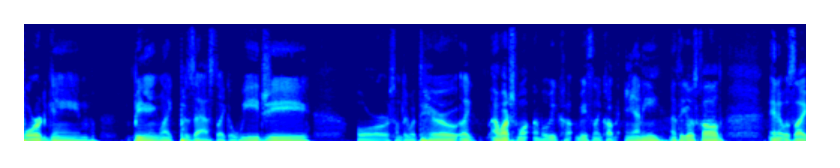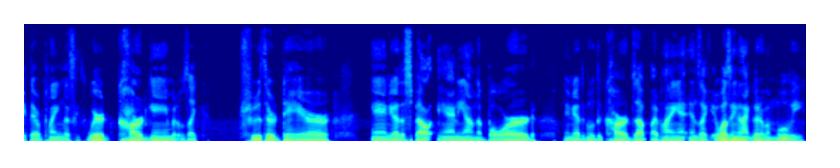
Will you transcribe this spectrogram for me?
board game being like possessed, like a Ouija or something with tarot. Like I watched a movie recently called Annie, I think it was called, and it was like they were playing this weird card game, but it was like Truth or Dare, and you had to spell Annie on the board, and you had to move the cards up by playing it. And it's like it wasn't even that good of a movie.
